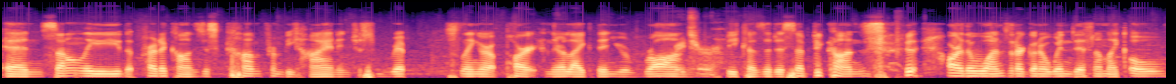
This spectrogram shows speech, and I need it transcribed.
and suddenly the Predacons just come from behind and just rip Slinger apart, and they're like, "Then you're wrong because the Decepticons are the ones that are gonna win this." And I'm like, "Oh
